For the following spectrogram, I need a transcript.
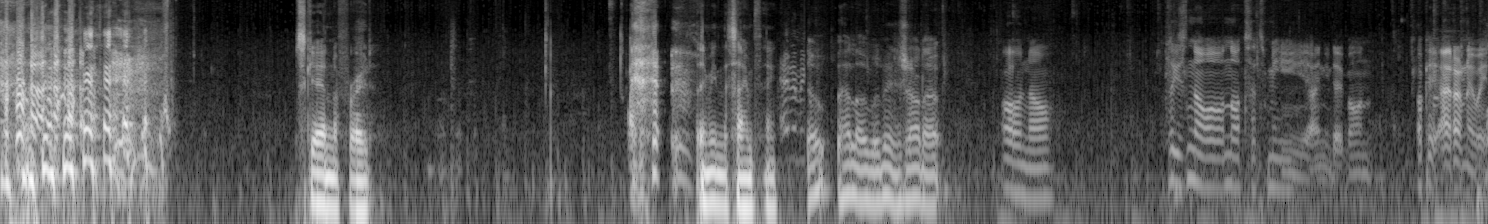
Scared and afraid. They mean the same thing. Oh, hello, we're being shot at. oh no. Please no, not at me. I need a gun. Okay, I don't know. Wait.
